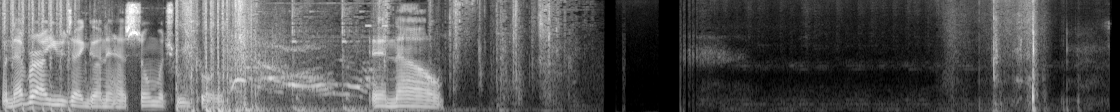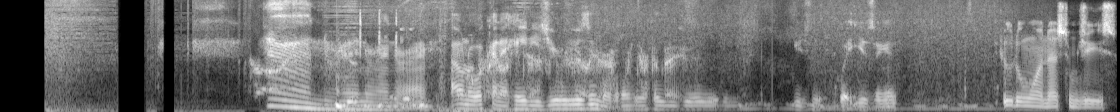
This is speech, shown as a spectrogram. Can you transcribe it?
Whenever I use that gun, it has so much recoil. And now Alright, alright, what kind of Hades you were using, but whatever Hades you were using, you just quit using it. two to one SMGs.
